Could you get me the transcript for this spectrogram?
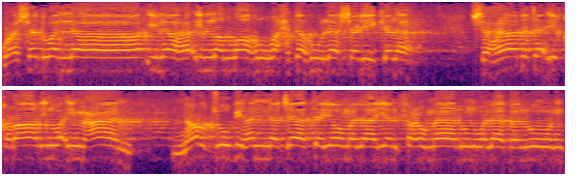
وأشهد أن لا إله إلا الله وحده لا شريك له شهادة إقرار وإمعان نرجو بها النجاة يوم لا ينفع مال ولا بنون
